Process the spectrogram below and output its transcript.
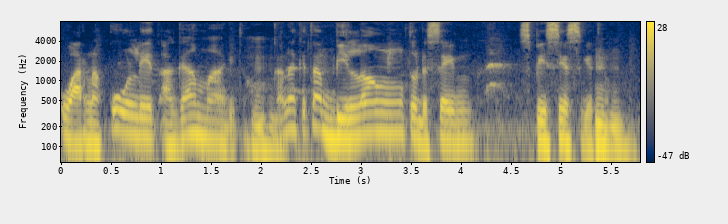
warna kulit, agama gitu. Mhm. Karena kita belong to the same species gitu. Mhm.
